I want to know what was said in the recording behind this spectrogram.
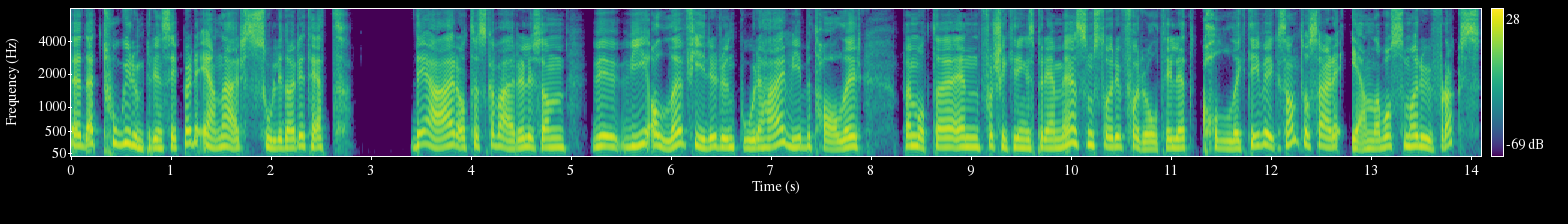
Eh, Det er to grunnprinsipper. Det ene er solidaritet. Det er at det skal være liksom Vi, vi alle fire rundt bordet her, vi betaler på en måte en forsikringspremie som står i forhold til et kollektiv, ikke sant, og så er det én av oss som har uflaks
